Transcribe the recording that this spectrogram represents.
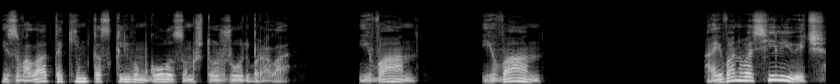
и звала таким тоскливым голосом, что жуть брала. «Иван! Иван!» А Иван Васильевич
